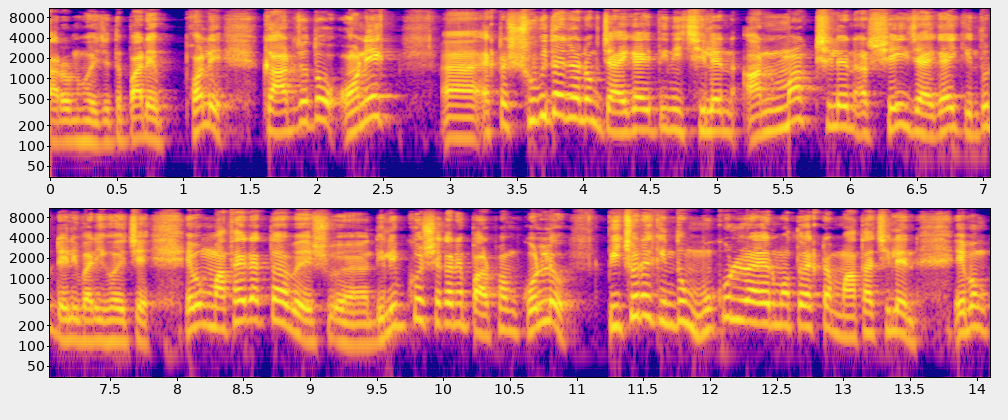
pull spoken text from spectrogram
কারণ হয়ে যেতে পারে। ফলে কার্যত অনেক একটা সুবিধাজনক জায়গায় তিনি ছিলেন আনমার্ক ছিলেন, আর সেই জায়গায় কিন্তু ডেলিভারি হয়েছে। এবং মাথায় রাখতে হবে দিলীপ ঘোষ সেখানে পারফর্ম করলেও পিছনে কিন্তু মুকুল রায়ের মতো একটা মাথা ছিলেন এবং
